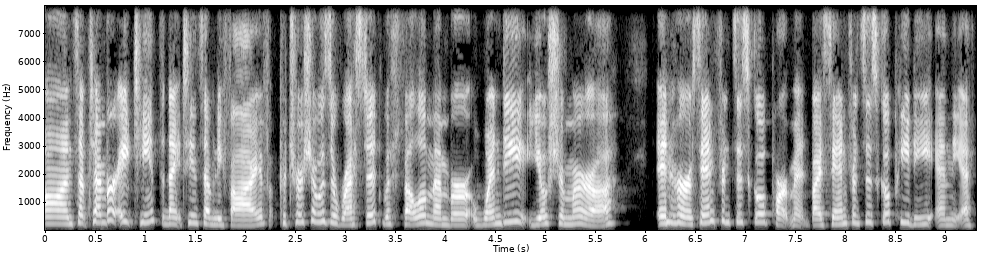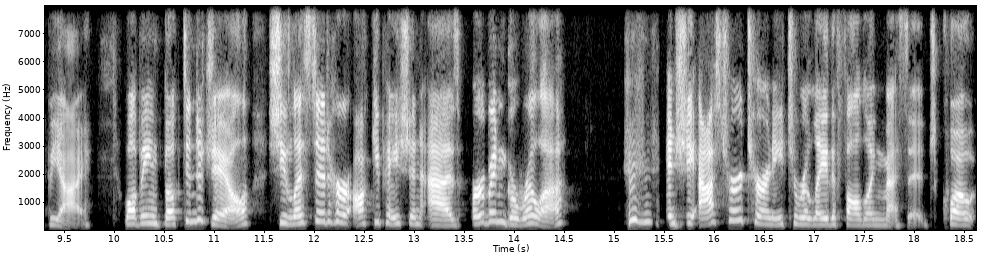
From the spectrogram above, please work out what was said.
On September 18th, 1975, Patricia was arrested with fellow member Wendy Yoshimura in her San Francisco apartment by San Francisco PD and the FBI. While being booked into jail, she listed her occupation as urban guerrilla and she asked her attorney to relay the following message quote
